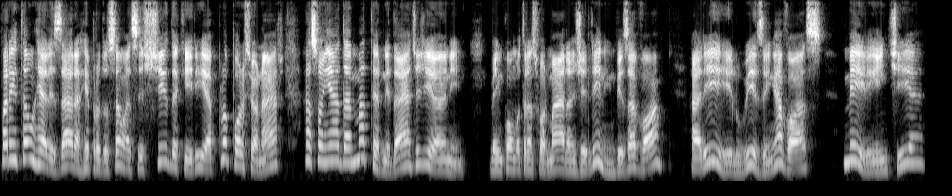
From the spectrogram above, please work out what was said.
para então realizar a reprodução assistida que iria proporcionar a sonhada maternidade de Anne, bem como transformar Angelina em bisavó, Ari e Luiz em avós, Meire em tia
